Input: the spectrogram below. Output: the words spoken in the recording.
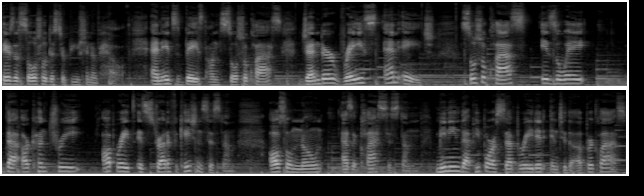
there's a social distribution of health, and it's based on social class, gender, race, and age. Social class is the way that our country operates its stratification system, also known as a class system, meaning that people are separated into the upper class,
